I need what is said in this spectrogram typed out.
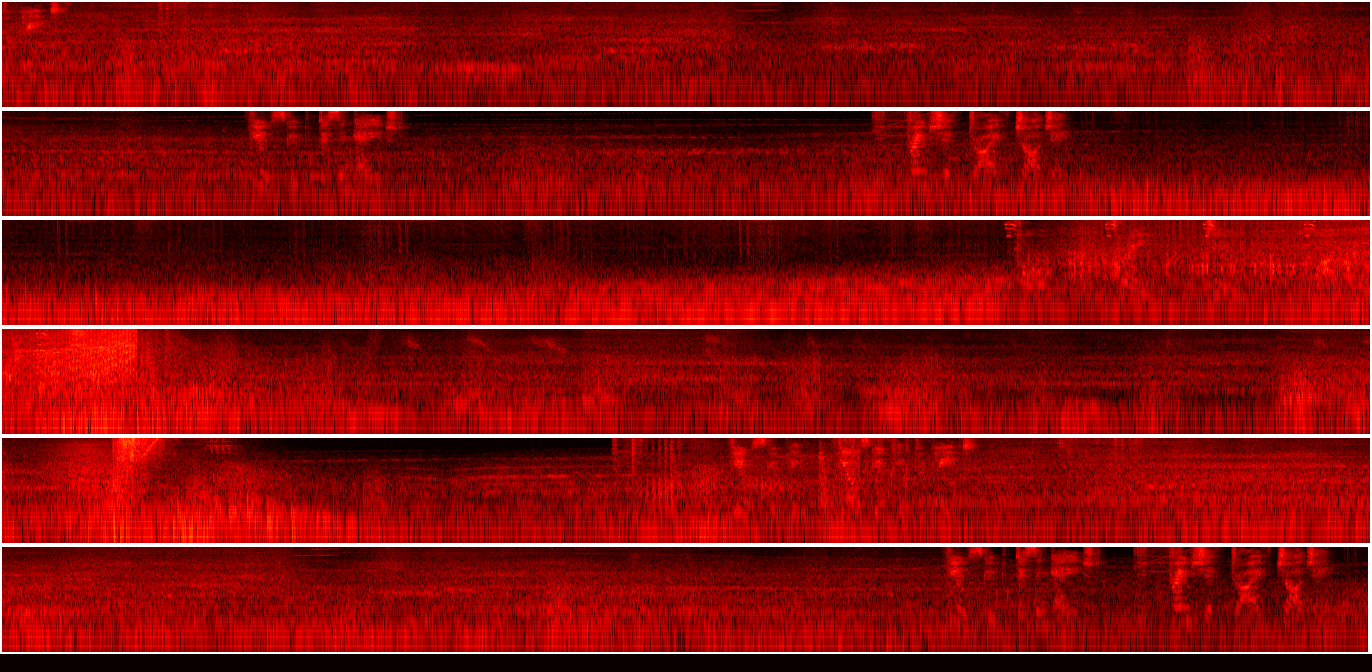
complete. Fuel scoop disengaged. Frameshift drive charging. Disengaged. Frameshift drive charging.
